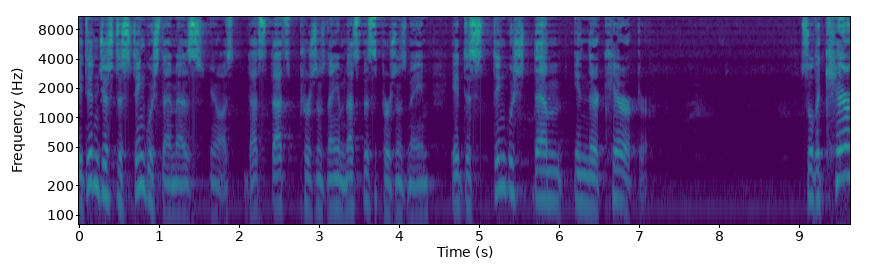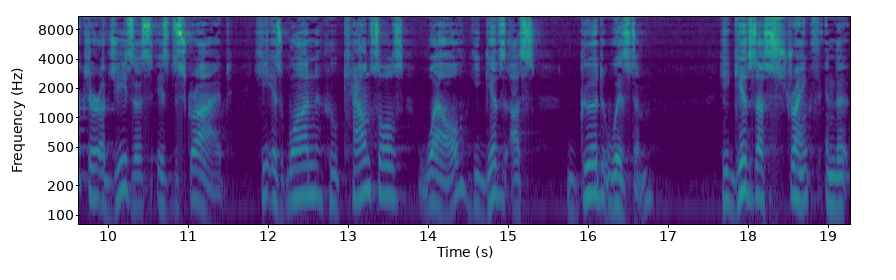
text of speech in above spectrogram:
it didn't just distinguish them as, you know, that's that person's name, that's this person's name. It distinguished them in their character. So the character of Jesus is described. He is one who counsels well, he gives us good wisdom. He gives us strength in the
